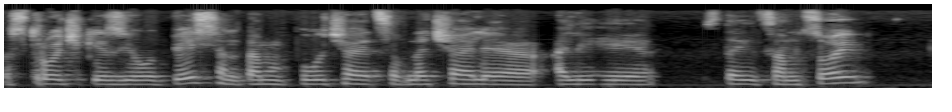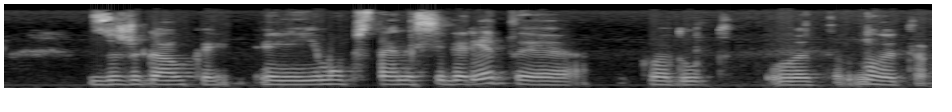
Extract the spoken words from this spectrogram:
строчки из его песен. Там, получается, в начале аллеи стоит сам Цой с зажигалкой, и ему постоянно сигареты кладут в это, ну, это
